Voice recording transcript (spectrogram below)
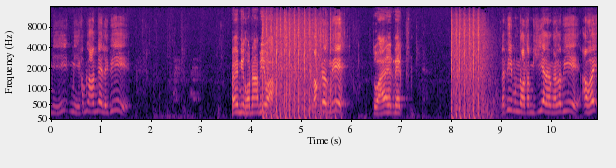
หมีหมีคำรามใหญ่เลยพี่เฮ้ยมีคนหน้าพี่ว่ะ ล็อกหนึ่งพี่ ตัวไอ้เด็ก แล้วพี่มึงนอนทำเฮียอะไรตรงนั้นแล้วพี่ เอาเฮ้ย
